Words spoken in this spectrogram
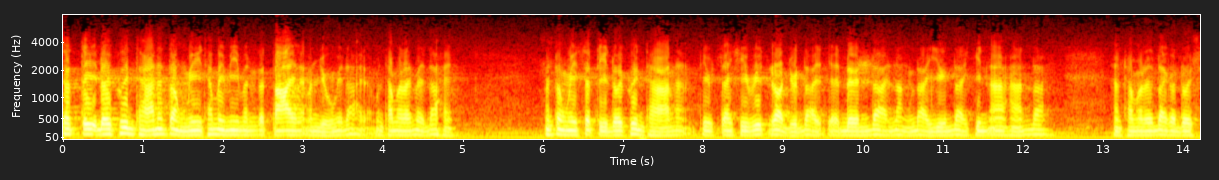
สติโดยพื้นฐานนั้นต้องมี ถ้าไม่มีมันก็ตายแล้วมันอยู่ไม่ได้มันทำอะไรไม่ได้ มันต้องมีสติโดยพื้นฐานที่ใจชีวิตรอดอยู่ได้ จะเดินได้นั่งได้ยืนได้กินอาหารได้ทำอะไรได้ก็โดยส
